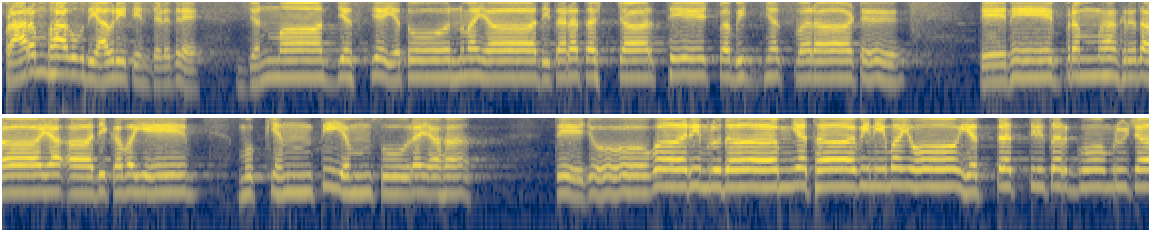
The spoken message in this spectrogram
ಪ್ರಾರಂಭ ಆಗುವುದು ಯಾವ ರೀತಿ ಅಂತ ಹೇಳಿದ್ರೆ, ಜನ್ಮಾದ್ಯಸ್ಯ ಯಥೋನ್ಮಯಾದಿತರತಶ್ಚಾರ್ಥೇಷ್ವಭಿಜ್ಞಸ್ವರಾಟ್ ತೇನೇ ಬ್ರಹ್ಮ ಹೃದಯ ಆದಿಕವಯೇ ಮುಖ್ಯಂತಿ ಯಂ ಸೂರಯಃ, ತೇಜೋ ವಾರಿಮೃದಾಂ ಯಥಾ ವಿನಿಮಯೋ ಯತ್ರ ತ್ರಿಸರ್ಗೋ ಮೃಷಾ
